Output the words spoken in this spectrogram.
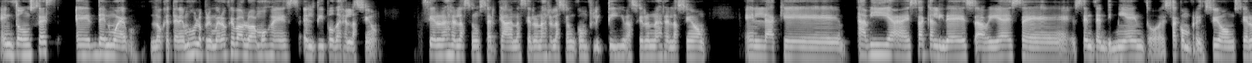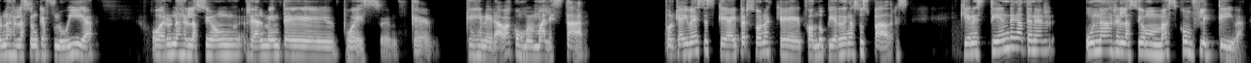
Entonces, eh, de nuevo, lo que tenemos, lo primero que evaluamos es el tipo de relación. Si era una relación cercana, si era una relación conflictiva, si era una relación en la que había esa calidez, había ese, ese entendimiento, esa comprensión, si era una relación que fluía o era una relación realmente, pues, que que generaba como un malestar. Porque hay veces que hay personas que cuando pierden a sus padres, quienes tienden a tener una relación más conflictiva,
